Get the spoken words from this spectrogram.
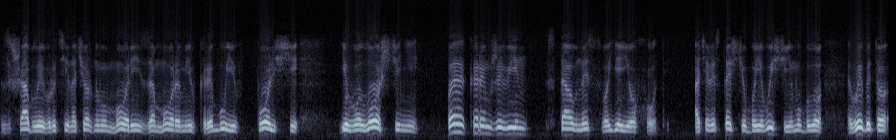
з шаблею в руці на Чорному морі, за морем, і в Криму, і в Польщі, і в Волощині. Пекарем же він став не своєї охоти, а через те, що в бойовищі йому було вибито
